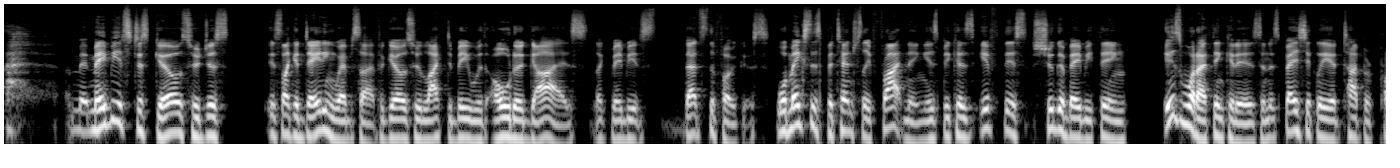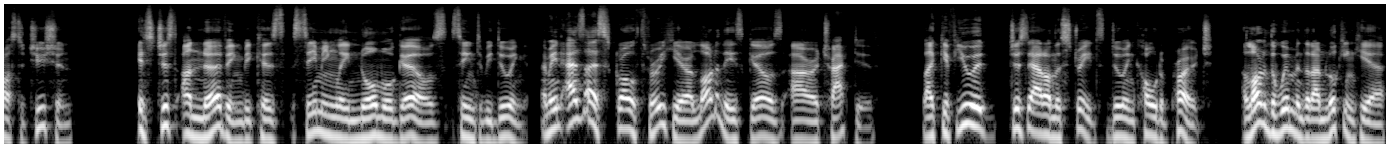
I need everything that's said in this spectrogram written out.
maybe it's just girls who just, it's like a dating website for girls who like to be with older guys. Like, maybe it's, that's the focus. What makes this potentially frightening is because if this sugar baby thing is what I think it is, and it's basically a type of prostitution, it's just unnerving because seemingly normal girls seem to be doing it. I mean, as I scroll through here, a lot of these girls are attractive. Like if you were just out on the streets doing cold approach, a lot of the women that I'm looking here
